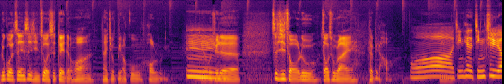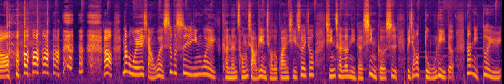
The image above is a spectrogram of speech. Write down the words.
如果这件事情做的是对的话，那就不要顾后路。嗯，对，我觉得自己走的路走出来特别好。哦，今天的金句哦。好，那我也想问，是不是因为可能从小练球的关系，所以就形成了你的性格是比较独立的？那你对于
